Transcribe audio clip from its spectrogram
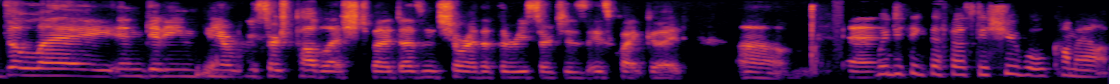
delay in getting you know research published, but it does ensure that the research is is quite good. Um, and When do you think the first issue will come out?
